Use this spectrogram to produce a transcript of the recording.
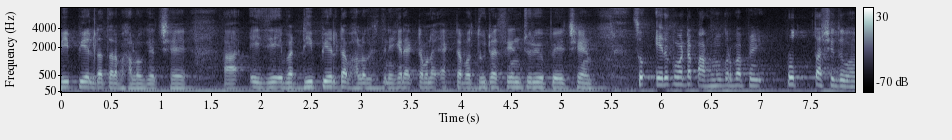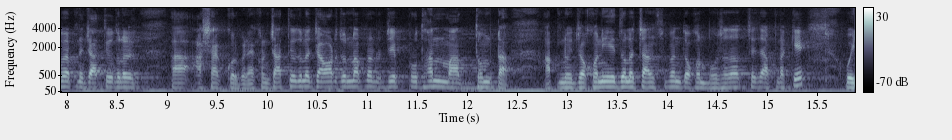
বিপিএলটা তার ভালো গেছে। এই যে এবার ডিপিএলটা ভালো গেছে তিনি এখানে একটা মানে একটা বা দুইটা সেঞ্চুরিও পেয়েছেন। সো এরকম একটা পারফর্ম করবে আপনি প্রত্যাশিতভাবে আপনি জাতীয় দলের আশা করবেন। এখন জাতীয় দলে যাওয়ার জন্য আপনার যে প্রধান মাধ্যমটা আপনি যখনই এই দলে চান্স পাবেন তখন বোঝা যাচ্ছে যে আপনাকে ওই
